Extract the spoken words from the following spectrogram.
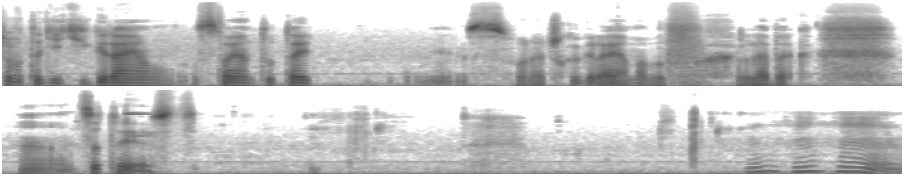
Czemu te dzieci grają, stoją tutaj, słoneczko grają albo w chlebek. Co to jest? Mhm, mhm.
